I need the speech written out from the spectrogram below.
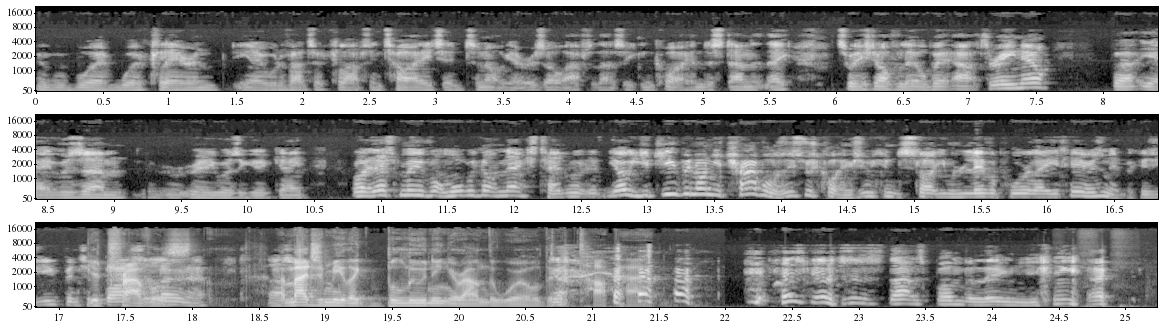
were were clear, and you know would have had to collapse entirely to, to not get a result after that. So you can quite understand that they switched off a little bit at three 0 But yeah, it was um it really was a good game. Right, let's move on. What we got next, Ted? Yo, you, you've been on your travels. This was quite interesting. We can slightly Liverpool related here, isn't it? Because you've been to Your travels. Barcelona. Imagine me like ballooning around the world in a top hat. Let's go to the stats bomb balloon. You can go.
